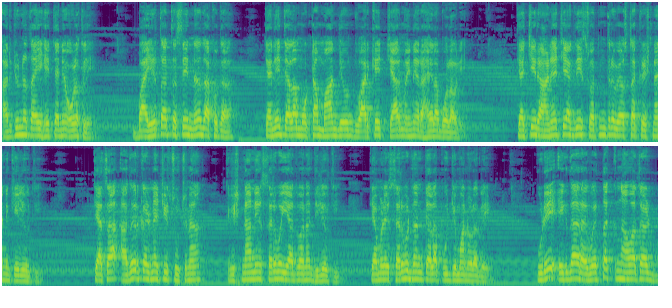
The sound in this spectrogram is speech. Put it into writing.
अर्जुनच आहे हे त्याने ओळखले. बाह्यता तसे न दाखवता त्याने त्याला मोठा मान देऊन द्वारकेत चार महिने राहायला बोलावले. त्याची राहण्याची अगदी स्वतंत्र व्यवस्था कृष्णाने केली होती. त्याचा आदर करण्याची सूचना कृष्णाने सर्व यादवांना दिली होती. त्यामुळे सर्वजण त्याला पूज्य मानू लागले. पुढे एकदा रवतक नावाचा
